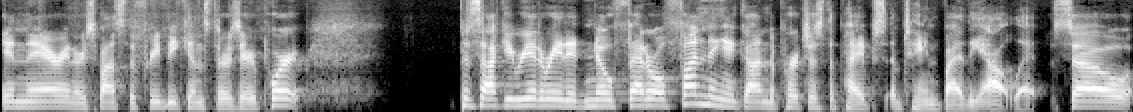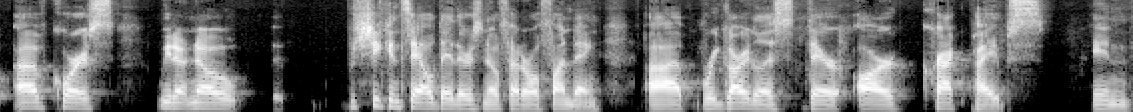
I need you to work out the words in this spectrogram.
in there in response to the Free Beacons Thursday report. Psaki reiterated no federal funding had gone to purchase the pipes obtained by the outlet. So, of course, we don't know. She can say all day there's no federal funding. Uh, regardless, there are crack pipes in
